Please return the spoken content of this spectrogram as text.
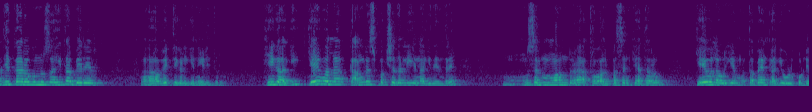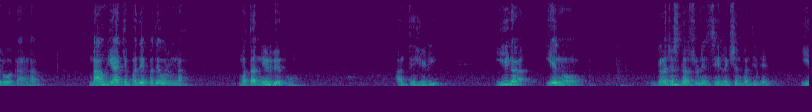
ಅಧಿಕಾರವನ್ನು ಸಹಿತ ಬೇರೆ ವ್ಯಕ್ತಿಗಳಿಗೆ ನೀಡಿದ್ದರು. ಹೀಗಾಗಿ ಕೇವಲ ಕಾಂಗ್ರೆಸ್ ಪಕ್ಷದಲ್ಲಿ ಏನಾಗಿದೆ ಅಂದರೆ ಮುಸಲ್ಮಾನರ ಅಥವಾ ಅಲ್ಪಸಂಖ್ಯಾತರು ಕೇವಲ ಅವರಿಗೆ ಮತ ಬ್ಯಾಂಕ್ ಆಗಿ ಉಳ್ಕೊಂಡಿರುವ ಕಾರಣ ನಾವು ಯಾಕೆ ಪದೇ ಪದೇ ಅವರನ್ನು ಮತ ನೀಡಬೇಕು ಅಂತ ಹೇಳಿ ಈಗ ಏನು ಗ್ರಾಜುಯೇಟ್ ಕಾನ್ಸ್ಟಿಟ್ಯೂನ್ಸಿ ಎಲೆಕ್ಷನ್ ಬಂದಿದೆ. ಈ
